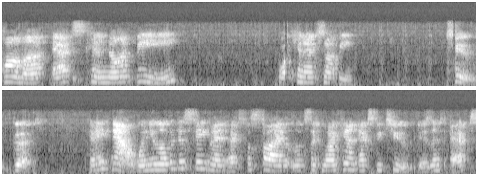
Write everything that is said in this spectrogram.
comma, x cannot be what can x not be? 2. Good. Okay, now, when you look at this statement, x plus 5, it looks like, why can't x be 2? Isn't x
